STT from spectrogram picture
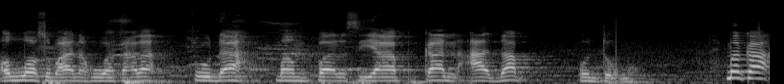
Allah Subhanahu wa taala sudah mempersiapkan azab untukmu. Maka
